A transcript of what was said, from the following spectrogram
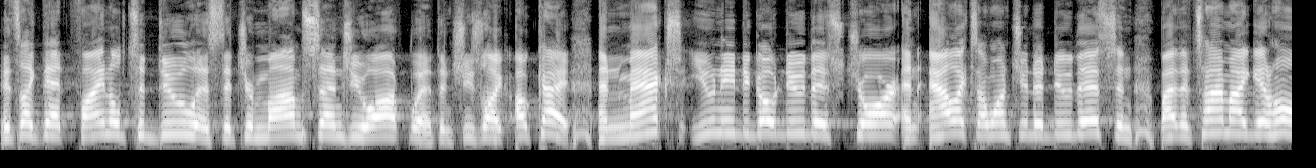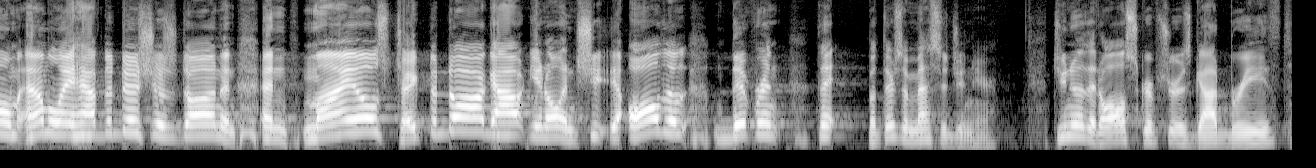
It's like that final to-do list that your mom sends you off with, and she's like, okay, and Max, you need to go do this chore, and Alex, I want you to do this, and by the time I get home, Emily, have the dishes done, and and Miles, take the dog out, you know, and she all the different. Th- but there's a message in here. Do you know that all Scripture is God breathed?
